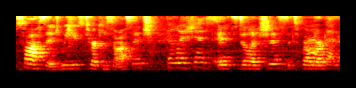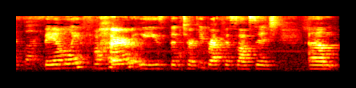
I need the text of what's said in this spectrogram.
sausage. We use turkey sausage. Delicious. It's delicious. It's from our got it, but- family farm. We use the turkey breakfast sausage. Um,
